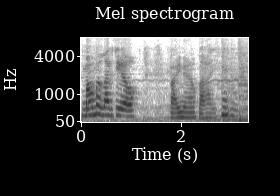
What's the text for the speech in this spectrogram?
Mama loves you. Bye now. Bye.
